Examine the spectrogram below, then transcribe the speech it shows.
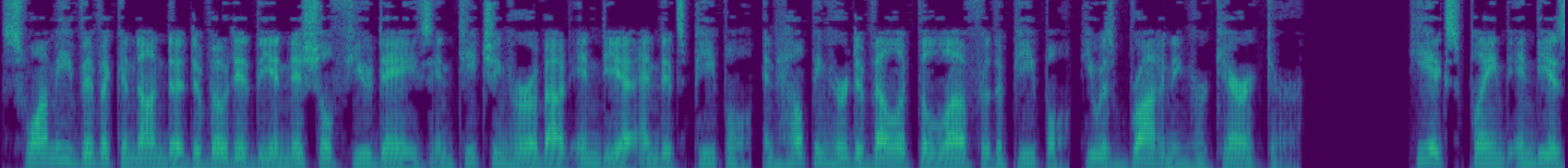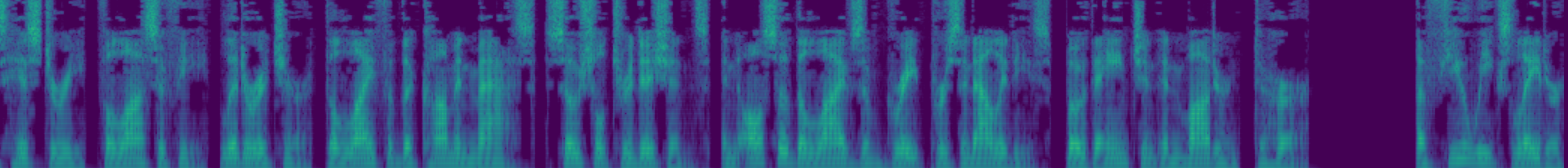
Swami Vivekananda devoted the initial few days in teaching her about India and its people, and helping her develop the love for the people, he was broadening her character. He explained India's history, philosophy, literature, the life of the common mass, social traditions, and also the lives of great personalities, both ancient and modern, to her. A few weeks later,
